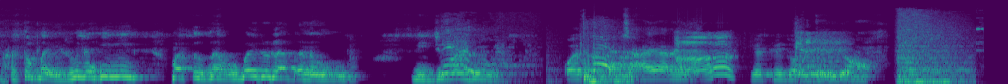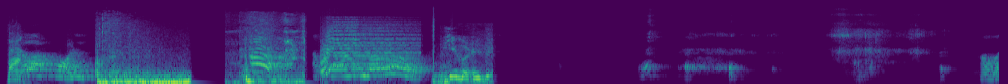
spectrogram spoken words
માર તો બૈરું નહીં. માર તો નવું બૈરું લાવવાનું બીજું બૈરું. કોઈ સાથે છાયા રે એટલી જોર જોઈ આ પોણી. લો. હવે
